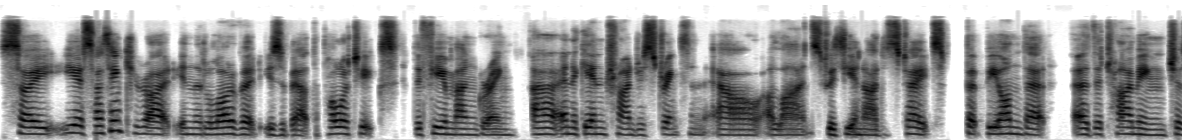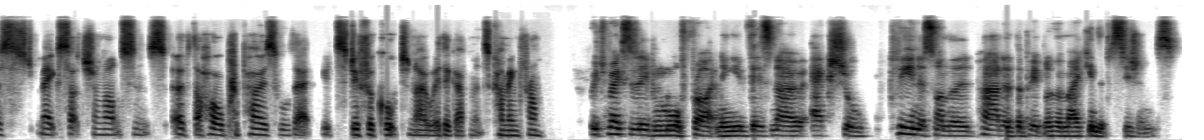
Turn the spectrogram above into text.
So, yes, I think you're right in that a lot of it is about the politics, the fear mongering, uh, and again, trying to strengthen our alliance with the United States. But beyond that, uh, the timing just makes such a nonsense of the whole proposal that it's difficult to know where the government's coming from. Which makes it even more frightening if there's no actual clearness on the part of the people who are making the decisions.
